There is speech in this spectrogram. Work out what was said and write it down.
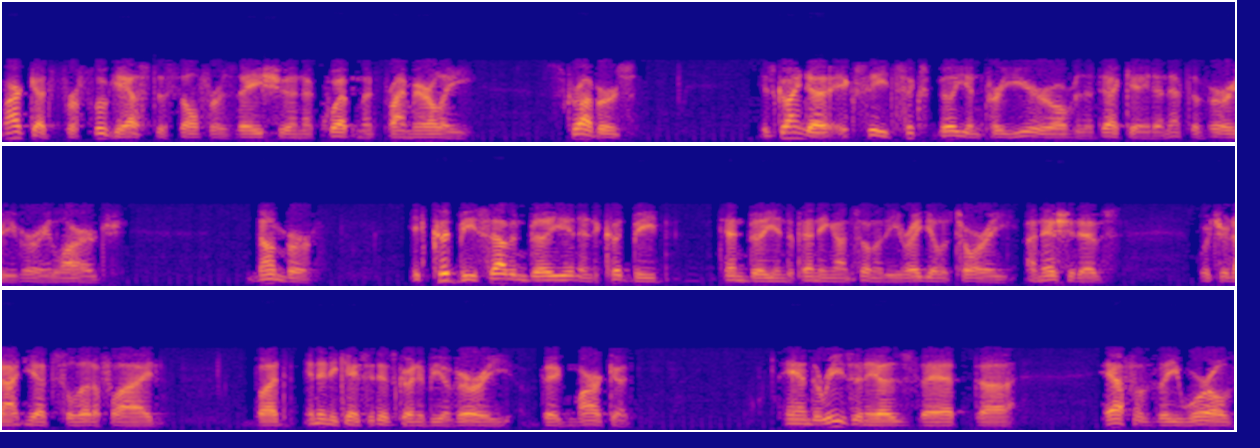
market for flue gas desulfurization equipment, primarily scrubbers, is going to exceed six billion per year over the decade, and that's a very, very large number. It could be seven billion, and it could be 10 billion, depending on some of the regulatory initiatives, which are not yet solidified. But in any case, it is going to be a very big market. And the reason is that uh, half of the world's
